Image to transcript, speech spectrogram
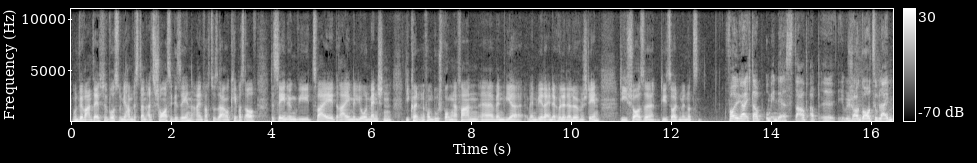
Und wir waren selbstbewusst und wir haben das dann als Chance gesehen, einfach zu sagen, okay, pass auf, das sehen irgendwie zwei, drei Millionen Menschen, die könnten vom Duschsprung erfahren, äh, wenn, wir, wenn wir da in der Höhle der Löwen stehen. Die Chance, die sollten wir nutzen. Voll, ja. Ich glaube, um in der Start-up-Jargon zu bleiben,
